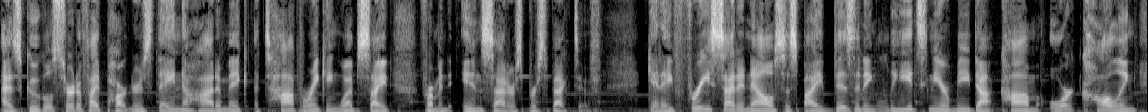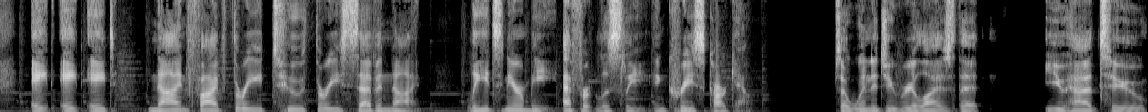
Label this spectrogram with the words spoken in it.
As Google certified partners, they know how to make a top ranking website from an insider's perspective. Get a free site analysis by visiting leadsnearme.com or calling 888 953 2379. Leads Near Me effortlessly increase car count. So, when did you realize that you had to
